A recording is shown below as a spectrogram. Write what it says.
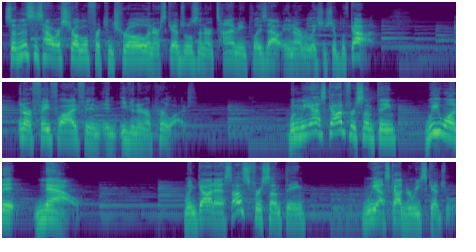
So, this is how our struggle for control and our schedules and our timing plays out in our relationship with God, in our faith life, and, and even in our prayer life. When we ask God for something, we want it now. When God asks us for something, we ask God to reschedule.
